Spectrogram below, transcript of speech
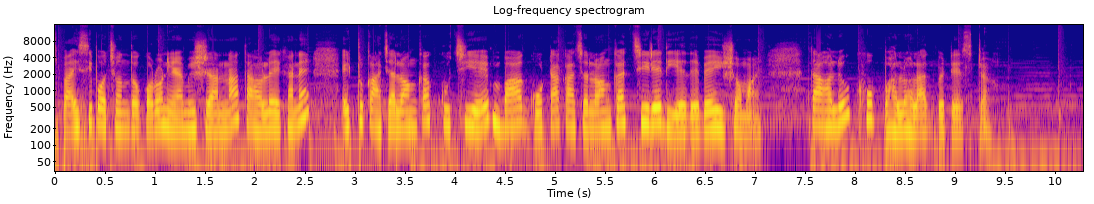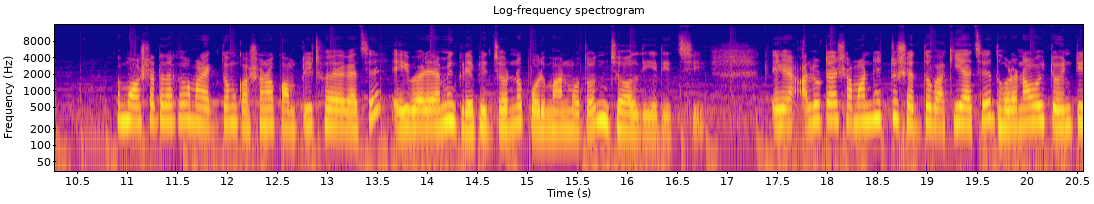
স্পাইসি পছন্দ করো নিরামিষ রান্না, তাহলে এখানে একটু কাঁচা লঙ্কা কুচিয়ে বা গোটা কাঁচা লঙ্কা চিড়ে দিয়ে দেবে এই সময়। তাহলেও খুব ভালো লাগবে টেস্টটা মশলাটা দেখো আমার একদম কষানো কমপ্লিট হয়ে গেছে, এইবারে আমি গ্রেভির জন্য পরিমাণ মতন জল দিয়ে দিচ্ছি। এই আলুটা সামান্য একটু সেদ্ধ বাকি আছে। ধরে নাও ওই টোয়েন্টি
